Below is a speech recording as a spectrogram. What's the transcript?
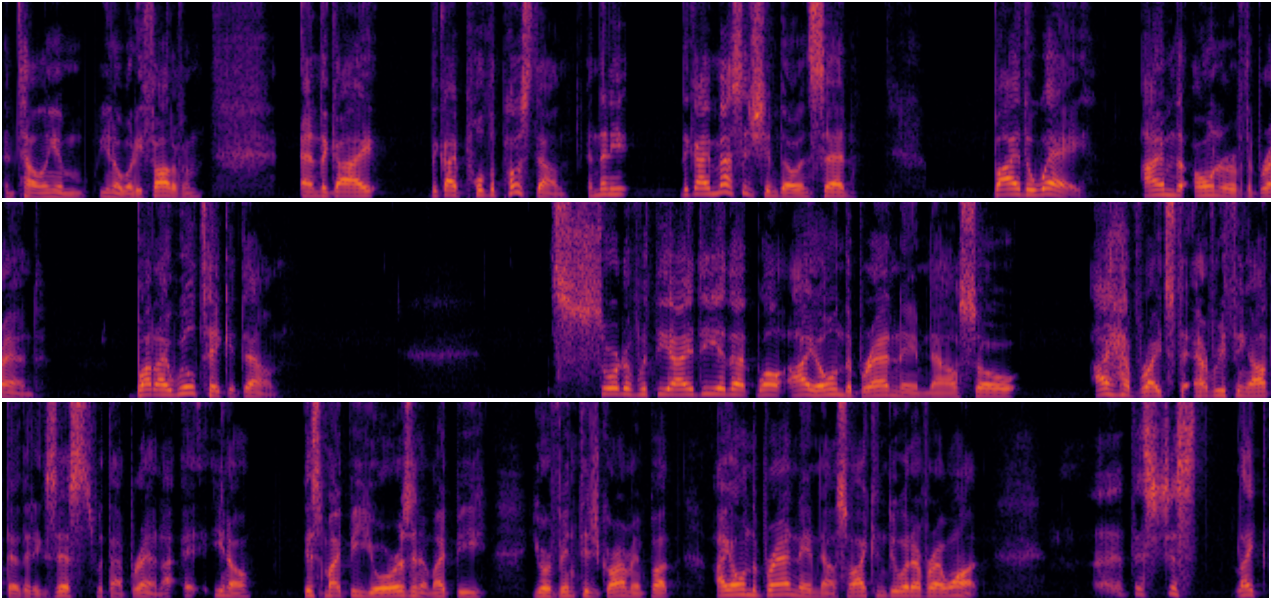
and telling him you know what he thought of him, and the guy the guy pulled the post down, and then he the guy messaged him though and said, "By the way, I'm the owner of the brand, but I will take it down." Sort of with the idea that well, I own the brand name now, so I have rights to everything out there that exists with that brand. I, you know, this might be yours and it might be your vintage garment, but I own the brand name now, so I can do whatever I want. Uh, this just like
